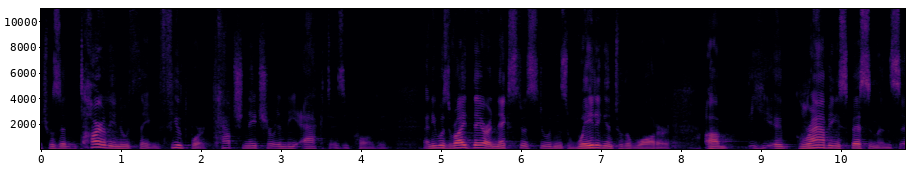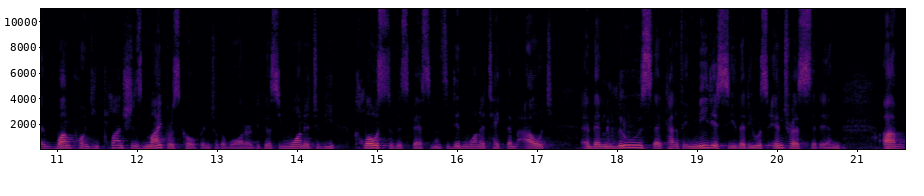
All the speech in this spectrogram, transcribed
which was an entirely new thing field work, catch nature in the act, as he called it. And he was right there next to his students, wading into the water, um, he, uh, grabbing specimens. At one point, he plunged his microscope into the water because he wanted to be close to the specimens. He didn't want to take them out and then lose that kind of immediacy that he was interested in. Um,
